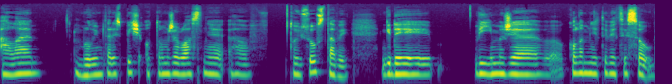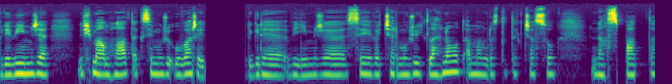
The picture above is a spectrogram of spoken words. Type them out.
Ale Mluvím tady spíš o tom, že vlastně eh, to jsou stavy, kdy vím, že kolem mě ty věci jsou, kdy vím, že když mám hlad, tak si můžu uvařit, kde vím, že si večer můžu jít lehnout a mám dostatek času naspat, eh,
